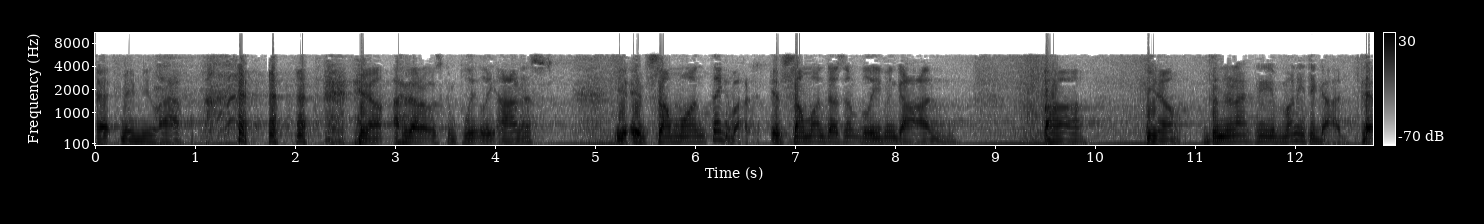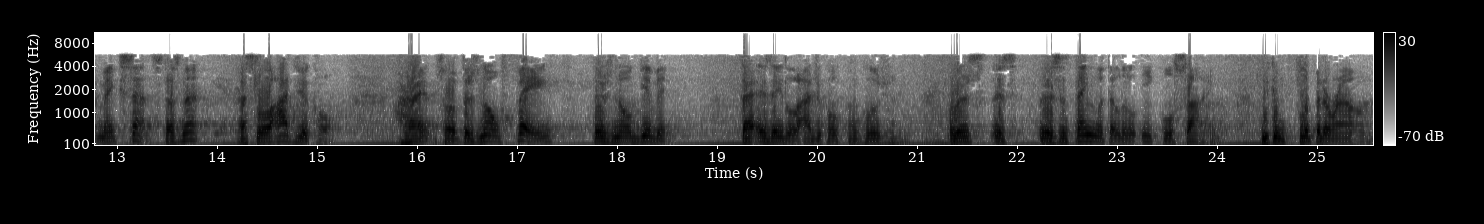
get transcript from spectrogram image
that made me laugh. you know, I thought it was completely honest. If someone, think about it, if someone doesn't believe in God, uh, you know, then they're not going to give money to God. That makes sense, doesn't it? That's logical. All right? So if there's no faith, there's no giving. That is a logical conclusion. Well, there's, there's, there's a thing with a little equal sign. You can flip it around.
